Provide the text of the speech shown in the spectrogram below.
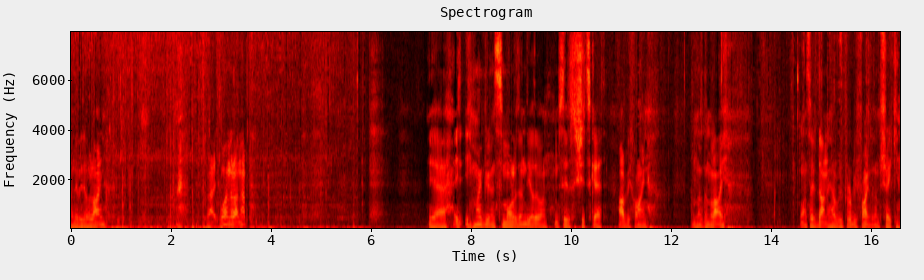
On a bit of line. Right, one run up. Yeah, it, it might be even smaller than the other one. I'm still shit scared. I'll be fine. I'm not gonna lie. Once I've done it, I'll be probably fine, but I'm shaking.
